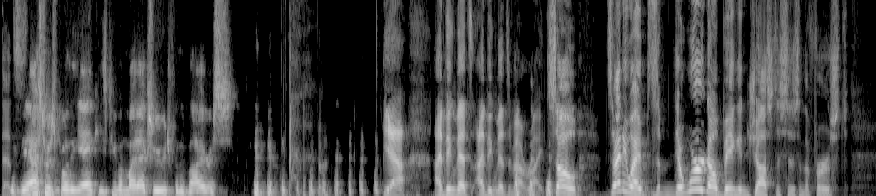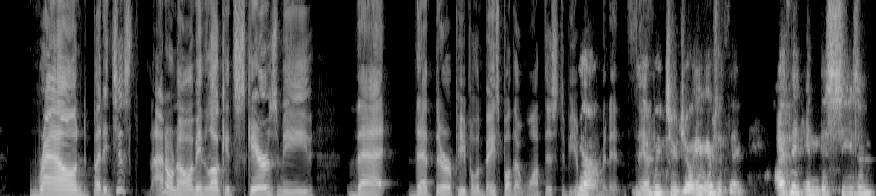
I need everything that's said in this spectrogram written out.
that, If the Astros play the Yankees, people might actually root for the virus. Yeah, I think that's I think that's about right. So so anyway, so there were no big injustices in the first round, but it just I don't know. I mean, look, it scares me that that there are people in baseball that want this to be a Yeah. permanent thing. Yeah, me too, Joe. Here, here's the thing. I think in this season,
